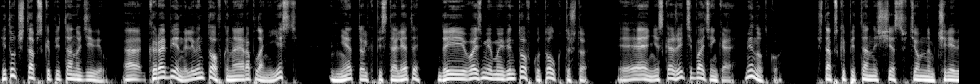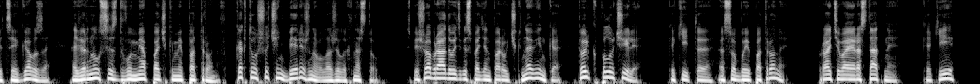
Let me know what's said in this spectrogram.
И тут штабс-капитан удивил. «А карабин или винтовка на аэроплане есть?» «Нет, только пистолеты. Да и возьми мою винтовку, толку-то что?» «Э, не скажите, батенька, минутку». Штабс-капитан исчез в темном чреве цейгауза, а вернулся с двумя пачками патронов. Как-то уж очень бережно уложил их на стол. «Спешу обрадовать, господин поручик, новинка. Только получили. Какие-то особые патроны? Противоаэростатные. Какие?» –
